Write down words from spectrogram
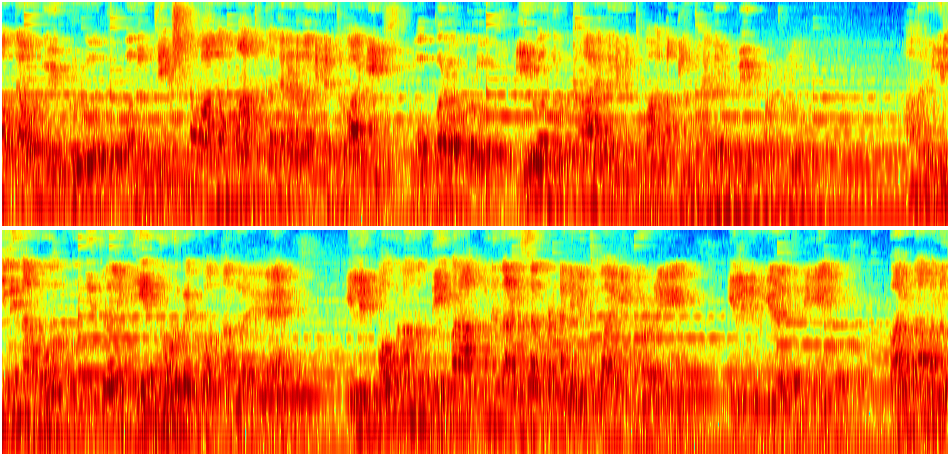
ಮತ್ತೆ ಅವ್ರಿಗೂ ಇಬ್ಬರಿಗೂ ಒಂದು ತೀಕ್ಷ್ಣವಾದ ಮಾತುಕತೆ ನಡೆದ ನಿಮಿತ್ತವಾಗಿ ಒಬ್ಬರೊಬ್ಬರು ಈ ಒಂದು ಕಾರ್ಯದ ನಿಮಿತ್ತವಾಗಿ ಅಗ್ಲುತ್ತಾ ಇದ್ದಾರೆ ಬೇರ್ಪಟ್ಟರು ಆದರೆ ಇಲ್ಲಿ ನಾವು ಇದರಲ್ಲಿ ಏನ್ ನೋಡಬೇಕು ಅಂತಂದ್ರೆ, ಇಲ್ಲಿ ಪೌಲನು ದೇವರಾತ್ಮನಿಂದ ಅಳಿಸಲ್ಪಟ್ಟ ನಿಮಿತ್ತವಾಗಿ ನೋಡ್ರಿ, ಇಲ್ಲಿ ನಿಮ್ಗೆ ಹೇಳ್ತೀನಿ, ಬರ್ದವನು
